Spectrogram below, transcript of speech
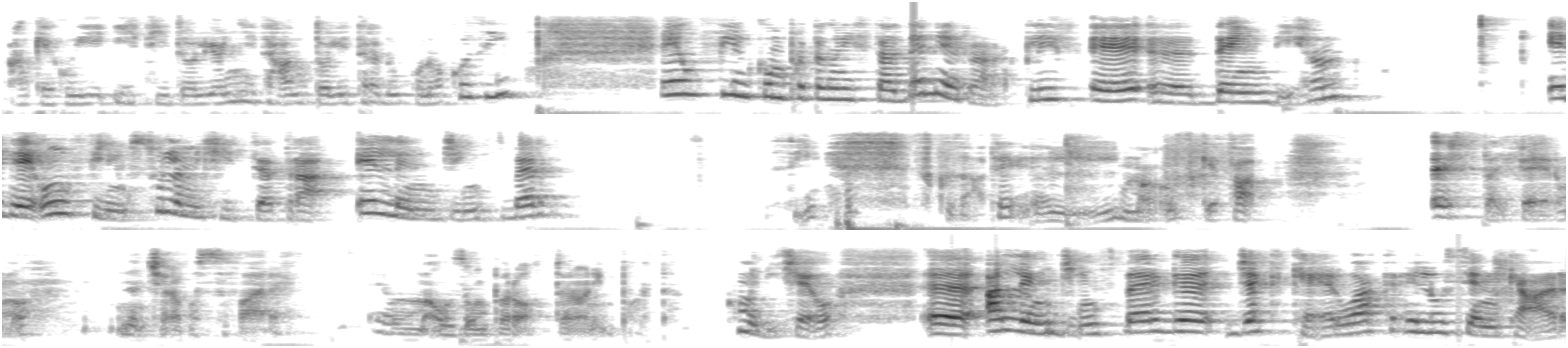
anche qui i titoli ogni tanto li traducono così. È un film con protagonista Daniel Radcliffe e eh, Dane Dehan ed è un film sull'amicizia tra Ellen Ginsberg, sì, scusate, il mouse che fa, eh, stai fermo, non ce la posso fare, è un mouse un po' rotto, non importa. Come dicevo, eh, Allen Ginsberg, Jack Kerouac e Lucien Carr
